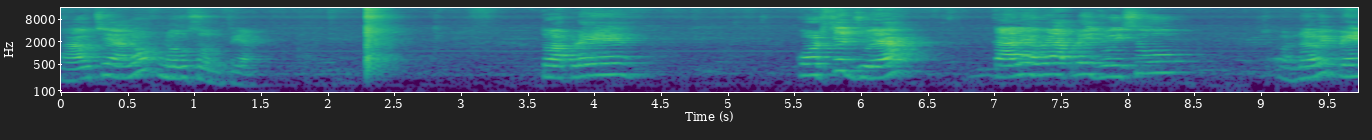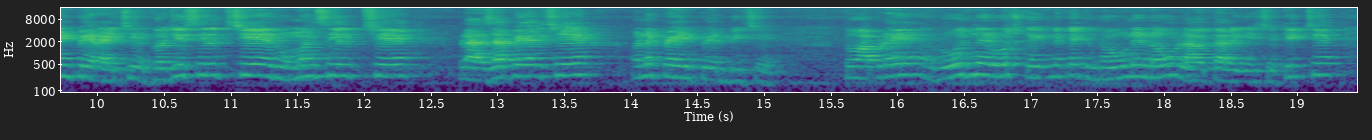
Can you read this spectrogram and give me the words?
ભાવ છે આનો નવસો રૂપિયા. તો આપણે કોર્સેટ જોયા. કાલે હવે આપણે જોઈશું નવી પેન્ટ પહેરાય છે. ગજી સિલ્ક છે રોમન સિલ્ક છે પ્લાઝા પેર છે અને પેન્ટ પેર બી છે. તો આપણે રોજ ને રોજ કંઈક ને કંઈક નવું ને નવું લાવતા રહીએ છીએ. ઠીક છે?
